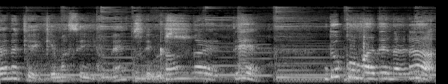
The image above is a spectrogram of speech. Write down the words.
えなきゃいけませんよね。で考そうです。えてどこまでなら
